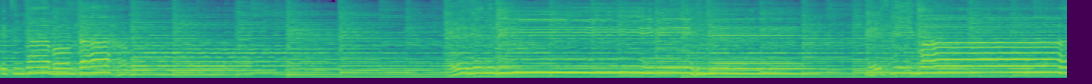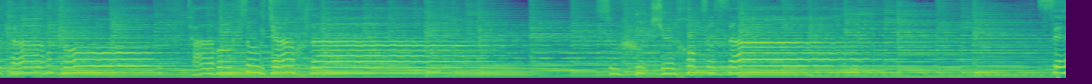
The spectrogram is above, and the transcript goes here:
Эцэн та болдагоо энэ би минь эзнийг магтахтон та болцог жавхлаа. Сүрхүчээр хоцосаа 새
